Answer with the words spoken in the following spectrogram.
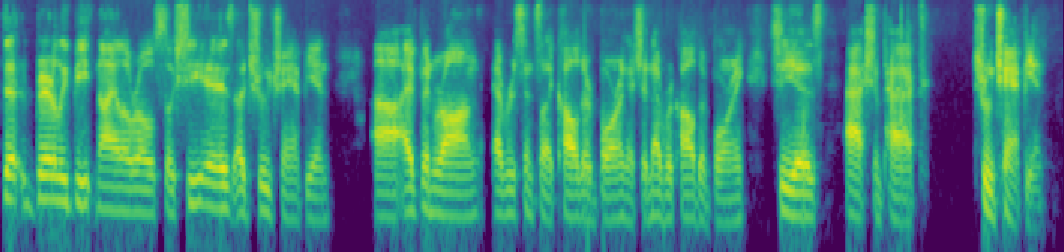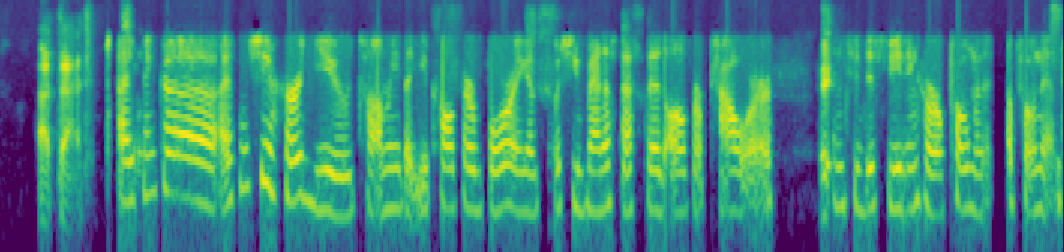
d- barely beat Nyla Rose. So she is a true champion. Uh, I've been wrong ever since I called her boring. I should never called her boring. She is action packed, true champion at that. I think uh, I think she heard you me that you called her boring, and so she manifested all of her power hey. into defeating her opponent. Opponent.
